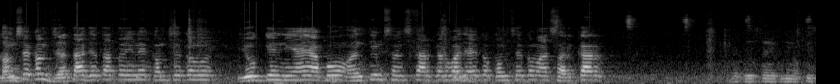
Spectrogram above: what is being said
કમસે કમ જતા જતા તો એને કમસે કમ યોગ્ય ન્યાય આપો, અંતિમ સંસ્કાર કરવા જાય તો કમસે કમ આ સરકાર સાહેબની ઓફિસ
